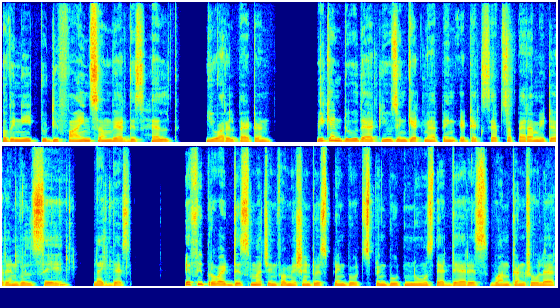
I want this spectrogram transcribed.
So we need to define somewhere this health URL pattern. We can do that using get mapping. It accepts a parameter and will say like this. If we provide this much information to Spring Boot, Spring Boot knows that there is one controller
